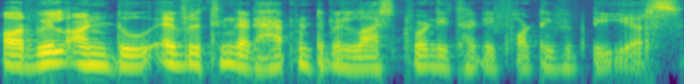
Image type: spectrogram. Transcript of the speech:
or will undo everything that happened to me last 20, 30, 40, 50 years?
